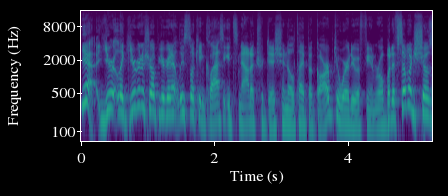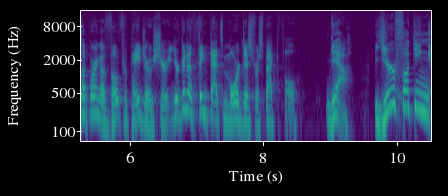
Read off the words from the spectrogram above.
Yeah, you're like you're gonna show up. You're gonna at least looking classy. It's not a traditional type of garb to wear to a funeral. But if someone shows up wearing a vote for Pedro shirt, you're gonna think that's more disrespectful. Yeah. Your fucking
